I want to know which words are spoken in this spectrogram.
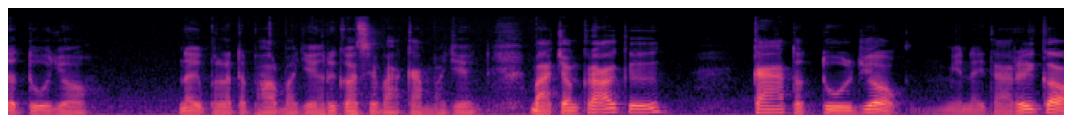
ទទួលយកនៅផលិតផលរបស់យើងឬក៏សេវាកម្មរបស់យើង បាទចុងក្រោយគឺការទទួលយក មានន័យថាឬក៏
